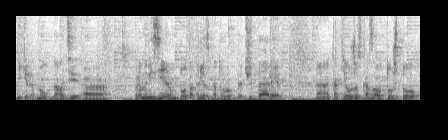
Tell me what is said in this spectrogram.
Никита, ну давайте э, проанализируем тот отрезок, который вы прочитали. Э, как я уже сказал, то, что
